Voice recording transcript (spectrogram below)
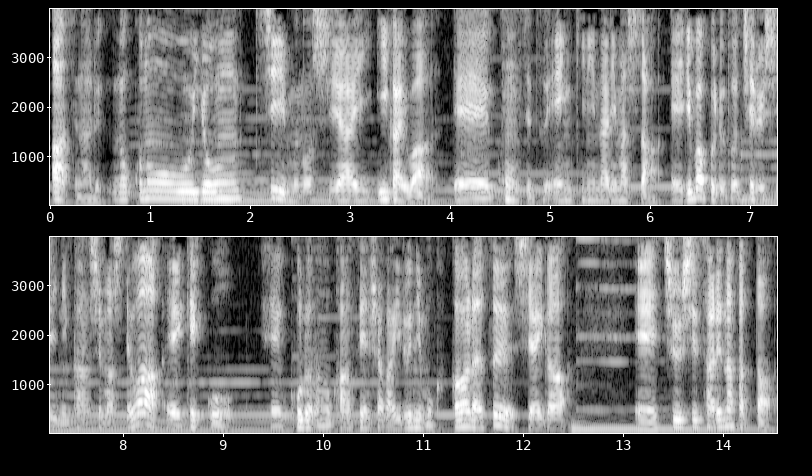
アーセナルのこの4チームの試合以外は、えー、今節延期になりました。えー、リバプールとチェルシーに関しましては、えー、結構、え、コロナの感染者がいるにもかかわらず、試合が、え、中止されなかった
